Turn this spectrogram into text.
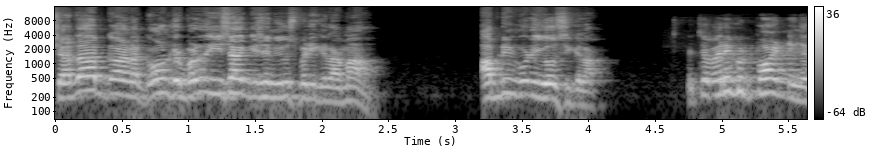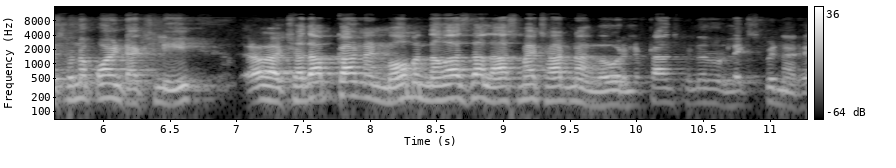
ஷதாப் கான கவுண்டர் பண்ணி ஈஷான் கிஷன் யூஸ் பண்ணிக்கலாமா அப்படின்னு கூட யோசிக்கலாம் it's a very good point நீங்க சொன்ன பாயிண்ட் ஆக்சுவலி ஷதாப் கான் அண்ட் முகமது நவாஸ் தான் லாஸ்ட் மேட்ச் ஆடினாங்க ஒரு லெஃப்ட் ஹேண்ட் ஸ்பின்னர் ஒரு லெக் ஸ்பின்னர்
